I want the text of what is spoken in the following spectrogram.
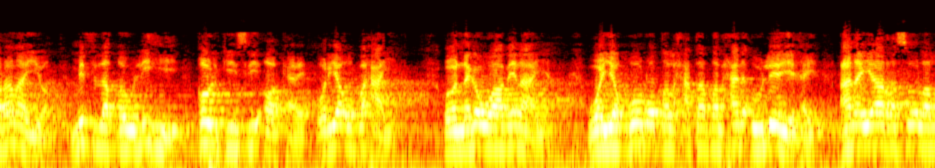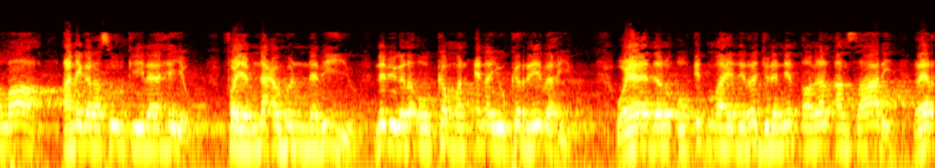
odhanayo midla qowlihi qowlkiisii oo kale war yaa u baxaya oo naga waabinaya wa yaquulu dalxata dalxana uu leeyahay ana yaa rasuula allah aniga rasuulka ilaahayow fayamnachu الnabiyu nebigana uu ka mancinayu ka reebayo waya'danu uu idmahay lirajuli nin oo min alansaari reer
